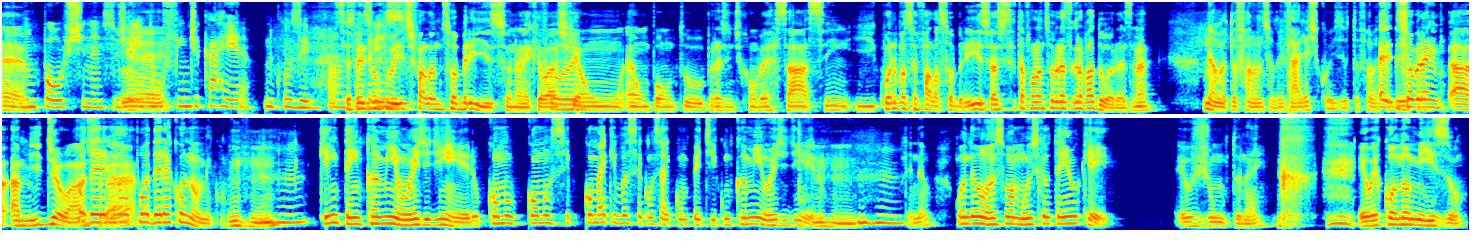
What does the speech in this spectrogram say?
É. um post, né? Sugerindo É. um fim de carreira, inclusive, falando Você sobre fez um isso. tweet falando sobre isso, né? Que eu acho Foi. que é um, é um ponto pra gente conversar, assim. E quando você fala sobre isso, eu acho que você tá falando sobre as gravadoras, né? Não, eu tô falando sobre várias coisas. Eu tô falando É, sobre, sobre a, a- a mídia, eu o acho, poder, né? é o poder econômico. Uhum. Uhum. Quem tem caminhões de dinheiro, como, como, se, como é que você consegue competir com caminhões de dinheiro? Uhum. Uhum. Entendeu? Quando eu lanço uma música, eu tenho o quê? Eu junto, né? eu economizo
